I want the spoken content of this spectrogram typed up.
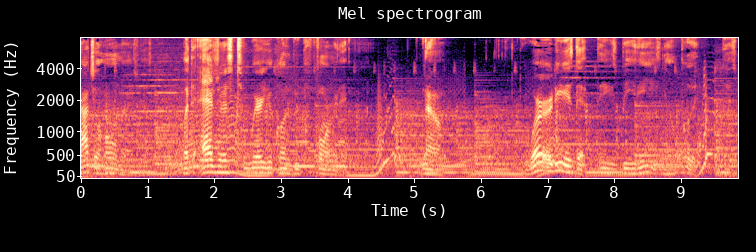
not your home address, but the address to where you're going to be performing it. Now, the word is that these BDs now put this,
